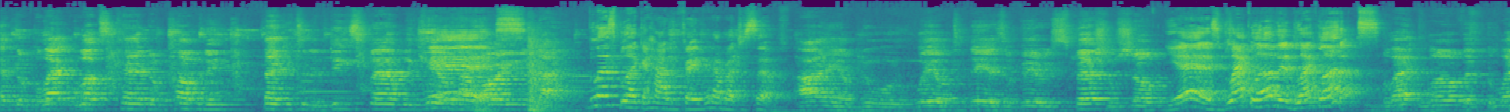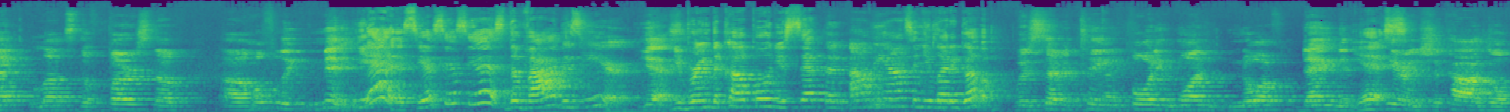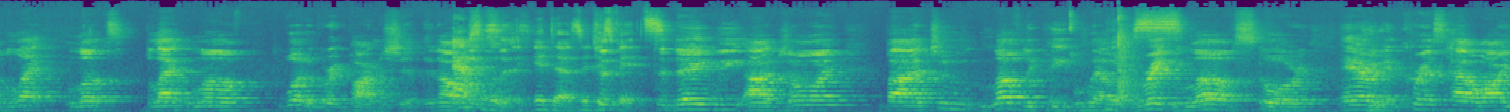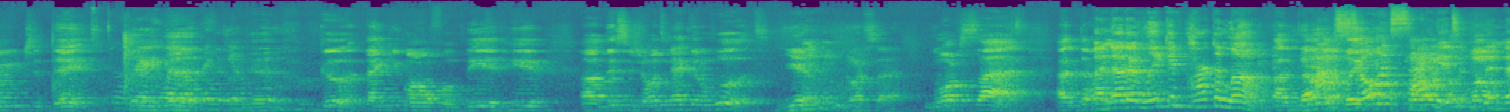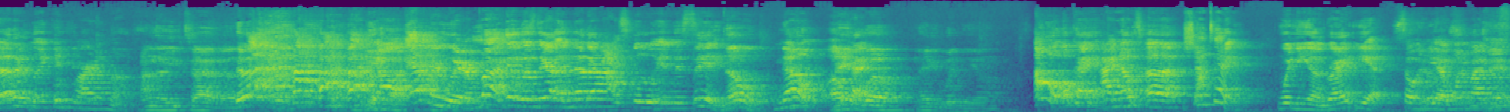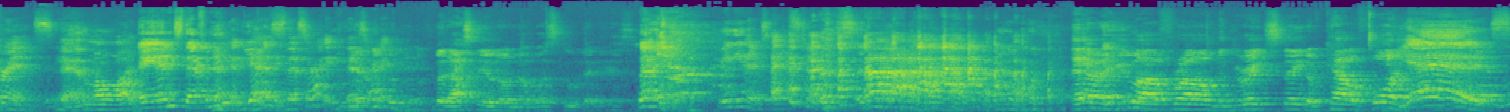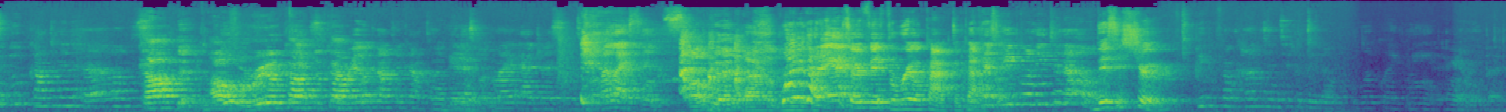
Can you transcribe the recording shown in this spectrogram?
at the Black Lux Candle Company. Thank you to the Dees family. Kim, how are you tonight? Blessed, black, and highly favored. How about yourself? I am doing well. Today is a very special show. Yes, Black Love at Black Lux. Black Love at Black Lux, the first of uh, hopefully many. Yes, yes, yes, yes. The vibe is here. Yes. You bring the couple, you set the ambiance, and you let it go. With 1741 North Damen Yes. here in Chicago. Black Lux, Black Love. What a great partnership. It all makes Absolutely, sense. it does. It just To- fits. Today we are joined by two lovely people who have Yes. a great love story. Aaron and Chris, how are you today? Doing very well, thank you. Good. Good. Thank you all for being here. Uh, this is your neck of the woods, Yeah, Mm-hmm. north side. North Side. Th- Another Lincoln Park alum. Another I'm so excited Park to meet alum. another Lincoln Park alum. I know you tired of Y'all everywhere. My God, was there another high school in the city? No. No. Maybe, Okay. well, maybe Whitney Young. Oh, okay. I know uh Shantae Whitney Young, right? Yeah. So yeah, one of my good friends. Yeah. And my wife. And Stephanie. Yes, that's right. That's right. But I still don't know what school that is. Me neither. So it's Aaron, you are from the great state of California. yes. Whoop, whoop, Compton in the house. Compton. Oh, for real Compton, Yes, for Compton? real Compton, Compton. Okay, that's what my address is. My license. Okay. Dr. Why you J. gotta answer if it's for real Compton Compton? Because people need to know. This is true. People from Compton typically don't look like me, apparently, but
